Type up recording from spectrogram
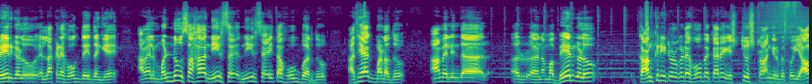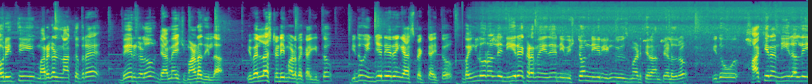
ಬೇರ್ಗಳು ಎಲ್ಲ ಕಡೆ ಹೋಗದೇ ಇದ್ದಂಗೆ, ಆಮೇಲೆ ಮಣ್ಣು ಸಹ ನೀರು ಸ ನೀರು ಸಹಿತ ಹೋಗಬಾರ್ದು. ಅದು ಹೇಗೆ ಮಾಡೋದು? ಆಮೇಲಿಂದ ನಮ್ಮ ಬೇರ್ಗಳು ಕಾಂಕ್ರೀಟ್ ಒಳಗಡೆ ಹೋಗ್ಬೇಕಾದ್ರೆ ಎಷ್ಟು ಸ್ಟ್ರಾಂಗ್ ಇರಬೇಕು? ಯಾವ ರೀತಿ ಮರಗಳನ್ನ ಹಾಕಿದ್ರೆ ಬೇರ್ಗಳು ಡ್ಯಾಮೇಜ್ ಮಾಡೋದಿಲ್ಲ? ಇವೆಲ್ಲ ಸ್ಟಡಿ ಮಾಡಬೇಕಾಗಿತ್ತು. ಇದು ಇಂಜಿನಿಯರಿಂಗ್ ಆಸ್ಪೆಕ್ಟ್ ಆಯಿತು. ಬೆಂಗಳೂರಲ್ಲಿ ನೀರೇ ಕಡಿಮೆ ಇದೆ. ನೀವು ಇಷ್ಟೊಂದು ನೀರು ಹೆಂಗೆ ಯೂಸ್ ಮಾಡ್ತೀರಾ ಅಂತ ಹೇಳಿದ್ರು. ಇದು ಹಾಕಿರೋ ನೀರಲ್ಲಿ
